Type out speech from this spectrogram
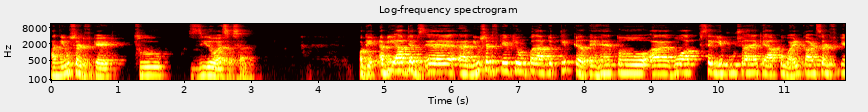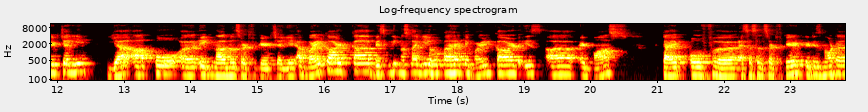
a new certificate S S L okay अभी आप जब न्यू सर्टिफिकेट के ऊपर आप जब क्लिक करते हैं तो वो आपसे ये पूछ रहा है कि आपको वाइल्ड कार्ड सर्टिफिकेट चाहिए या आपको एक नॉर्मल सर्टिफिकेट चाहिए अब वाइल्ड कार्ड का बेसिकली मसला ये होता है कि wildcard is advance type of SSL certificate it is not a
